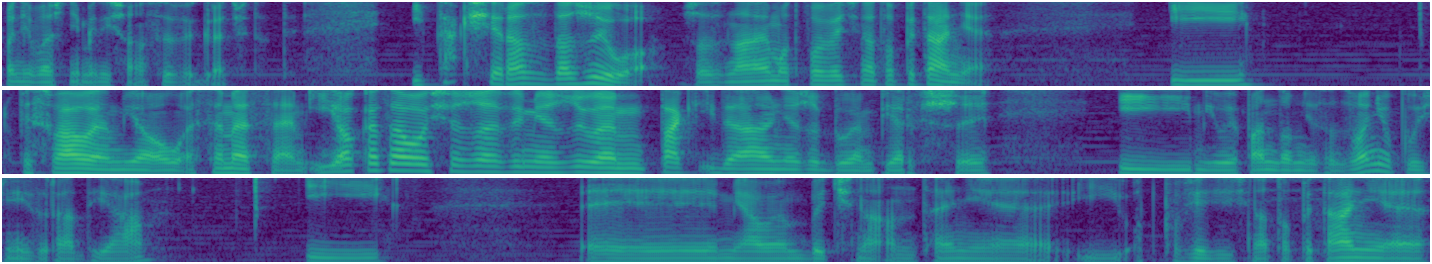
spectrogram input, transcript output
ponieważ nie mieli szansy wygrać wtedy. I tak się raz zdarzyło, że znałem odpowiedź na to pytanie. I wysłałem ją SMS-em, i okazało się, że wymierzyłem tak idealnie, że byłem pierwszy. I miły pan do mnie zadzwonił później z radia, i yy, miałem być na antenie i odpowiedzieć na to pytanie.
